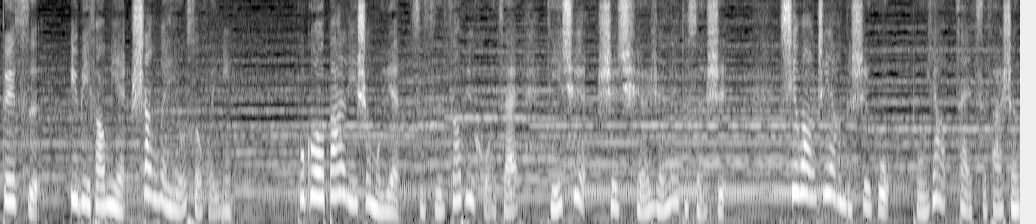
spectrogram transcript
对此，玉璧方面尚未有所回应。不过，巴黎圣母院此次遭遇火灾，的确是全人类的损失，希望这样的事故不要再次发生。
